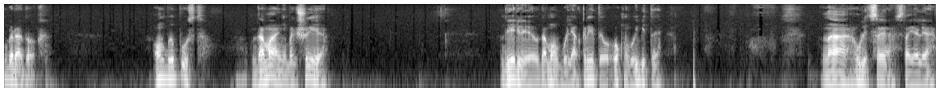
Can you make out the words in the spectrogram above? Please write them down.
городок. Он был пуст. Дома небольшие, Двери домов были открыты, окна выбиты. На улице стояли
